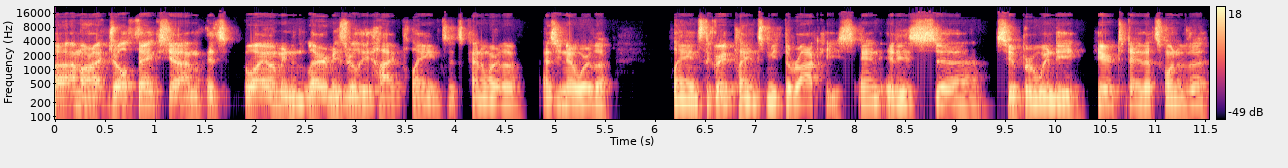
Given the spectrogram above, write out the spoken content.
Uh, I'm all right, Joel. Thanks. Yeah, I'm, it's Wyoming and Laramie is really high plains. It's kind of where the, as you know, where the plains, the Great Plains meet the Rockies, and it is uh, super windy here today. That's one of the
